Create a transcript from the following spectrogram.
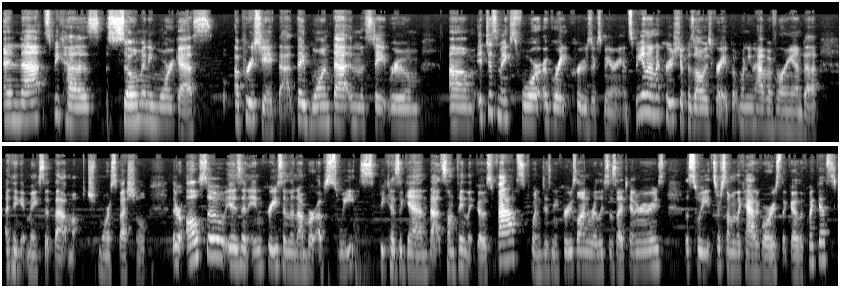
And that's because so many more guests appreciate that. They want that in the stateroom. Um, it just makes for a great cruise experience. Being on a cruise ship is always great, but when you have a veranda, I think it makes it that much more special. There also is an increase in the number of suites because, again, that's something that goes fast. When Disney Cruise Line releases itineraries, the suites are some of the categories that go the quickest.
